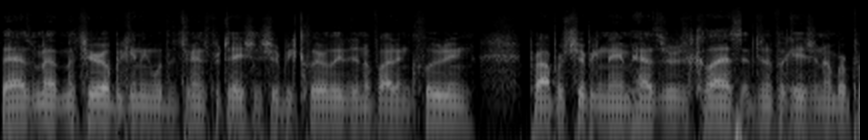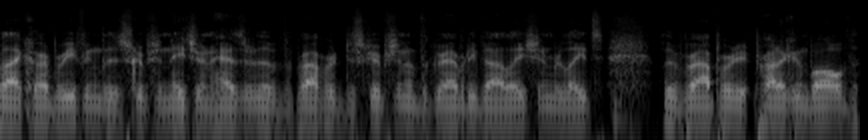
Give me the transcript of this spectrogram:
The hazmat material beginning with the transportation should be clearly identified, including proper shipping name, hazard class, identification number, placard briefing, the description, nature, and hazard of the proper description of the gravity violation relates to the proper product involved.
